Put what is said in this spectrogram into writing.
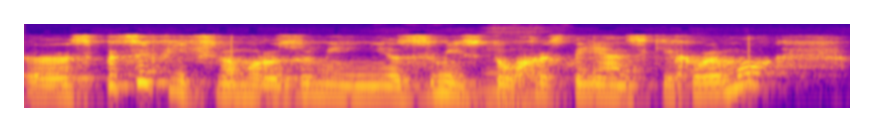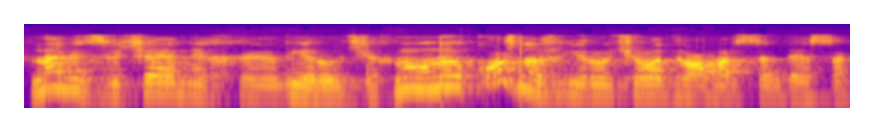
е, специфічному розумінні змісту християнських вимог навіть звичайних е, віруючих. Ну, не у кожного ж віруючого два Мерседеса,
